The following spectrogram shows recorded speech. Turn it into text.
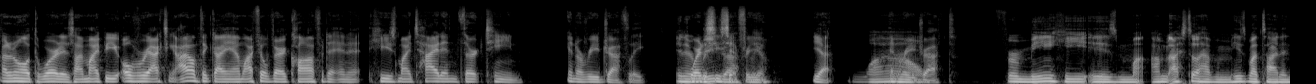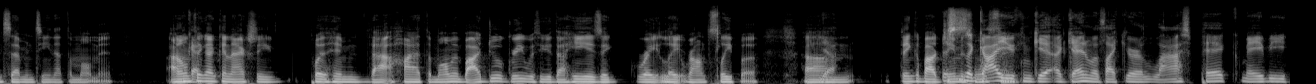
I don't know what the word is. I might be overreacting. I don't think I am. I feel very confident in it. He's my tight end 13 in a redraft league. A Where does he sit redraft for you? Yeah, Wow. in redraft. For me, he is my. I'm, I still have him. He's my tight end 17 at the moment. I don't Okay. think I can actually put him that high at the moment, but I do agree with you that he is a great late round sleeper. Um, Think about This Jameis is a guy you can get again with like your last pick, maybe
